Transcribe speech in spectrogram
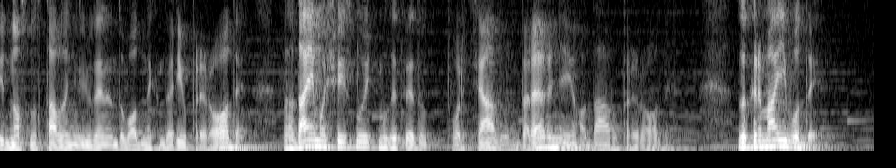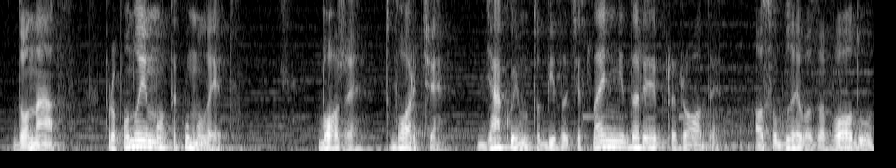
відносно ставлення людини до водних дарів природи, згадаємо, що існують молитви до Творця за збереження його дару природи. Зокрема, і води. До нас пропонуємо таку молитву. Боже, Творче, дякуємо Тобі за численні дари природи, а особливо за воду,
